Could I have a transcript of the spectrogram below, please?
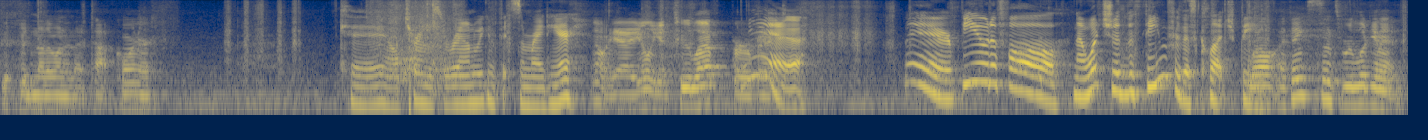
Could fit another one in that top corner. Okay, I'll turn this around. We can fit some right here. Oh yeah, you only get two left. Perfect. Yeah. There, beautiful. Now, what should the theme for this clutch be? Well, I think since we're looking at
